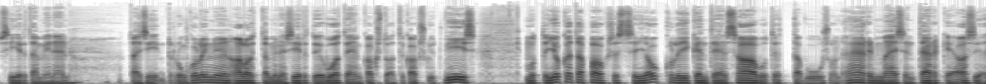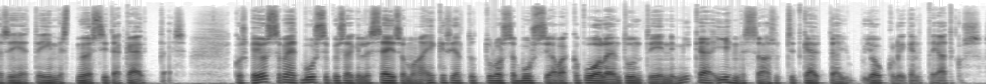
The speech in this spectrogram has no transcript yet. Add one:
siirtäminen tai runkolinjojen aloittaminen siirtyy vuoteen 2025, mutta joka tapauksessa joukkoliikenteen saavutettavuus on äärimmäisen tärkeä asia siihen, että ihmiset myös sitä käyttäisi. Koska jos sä meet bussipysäkille seisomaan, eikä sieltä ole tulossa bussia vaikka puoleen tuntiin, niin mikä ihme saa sut sitten käyttää joukkoliikennettä jatkossa?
